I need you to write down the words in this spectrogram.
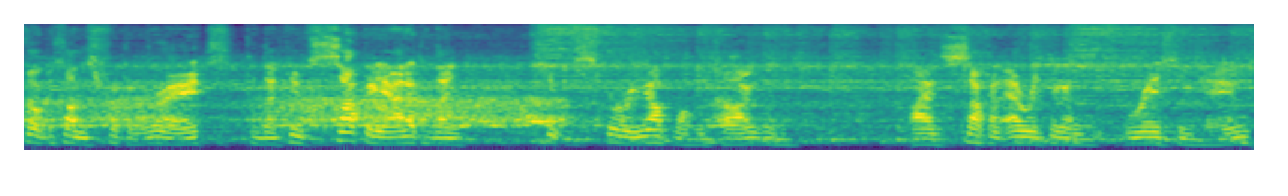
focus on this freaking race, because I keep sucking at it, because I keep screwing up all the time, because I suck at everything in racing games.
